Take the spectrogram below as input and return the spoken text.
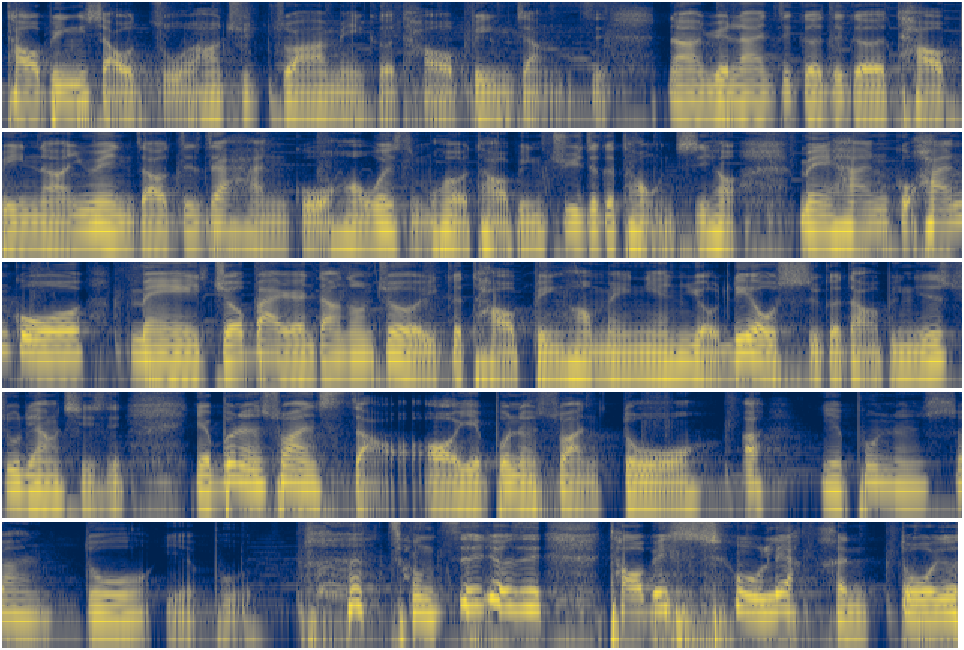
逃兵小组，然后去抓每个逃兵这样子。那原来这个这个逃兵呢，因为你知道这在韩国哈，为什么会有逃兵？据这个统计哈，美韩国。韩国每九百人当中就有一个逃兵哈，每年有六十个逃兵，其实数量其实也不能算少哦，也不能算多啊，也不能算多，也不。总之就是逃兵数量很多就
